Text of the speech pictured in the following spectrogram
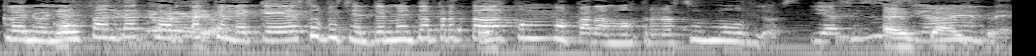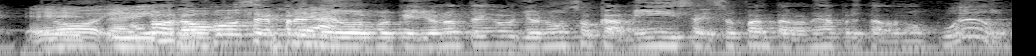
con una falda corta que le quede suficientemente apretada como para mostrar sus muslos. Y así Exacto. sucesivamente. No, y-. No, no No, puedo ser emprendedor porque yo no tengo, yo no uso camisa y esos pantalones apretados, no puedo.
